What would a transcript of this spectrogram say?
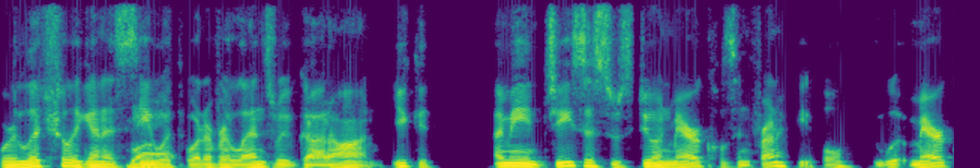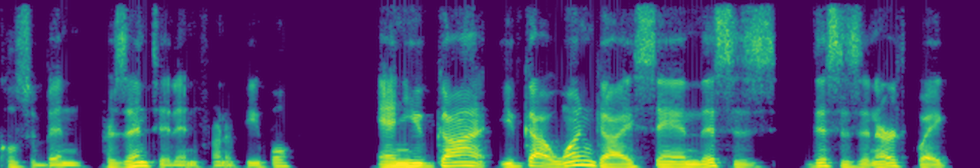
we're literally going to see wow. with whatever lens we've got on. You could, I mean, Jesus was doing miracles in front of people. Miracles have been presented in front of people, and you've got you've got one guy saying this is this is an earthquake.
